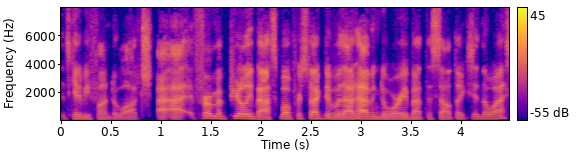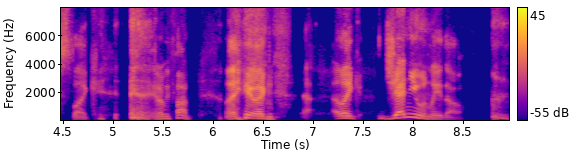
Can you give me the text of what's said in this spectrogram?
It's gonna be fun to watch. I, I from a purely basketball perspective, without having to worry about the Celtics in the West, like it'll be fun. Like like like genuinely though, the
